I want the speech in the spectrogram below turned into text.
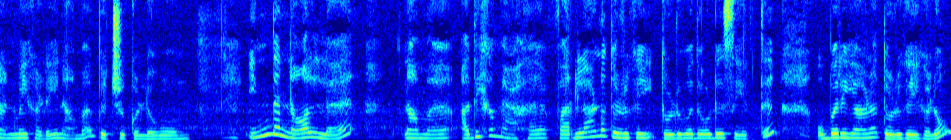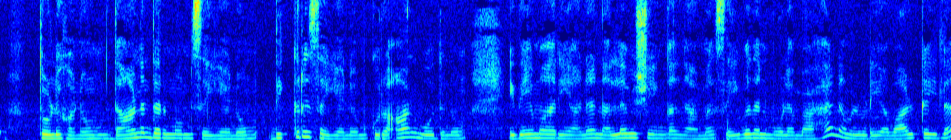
நன்மைகளை நாம் பெற்றுக்கொள்ளுவோம். இந்த நாளில் நாம் அதிகமாக ஃபர்லான தொழுகை தொழுவதோடு சேர்த்து உபரியான தொழுகைகளும் தொழுகணும் தான தர்மம் செய்யணும் திக்ரு செய்யணும் குர்ஆன் ஓதணும். இதே மாதிரியான நல்ல விஷயங்கள் நாம் செய்வதன் மூலமாக நம்மளுடைய வாழ்க்கையில்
